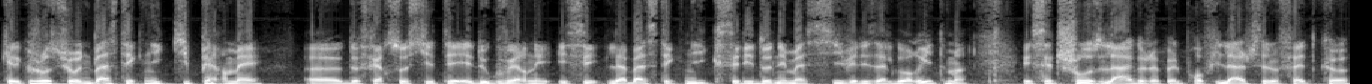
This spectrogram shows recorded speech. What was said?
quelque chose sur une base technique qui permet de faire société et de gouverner. Et c'est la base technique, c'est les données massives et les algorithmes. Et cette chose-là que j'appelle profilage, c'est le fait que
